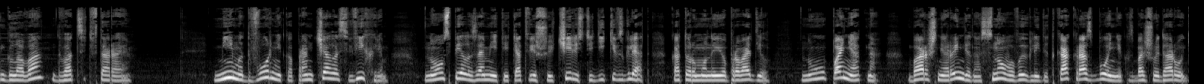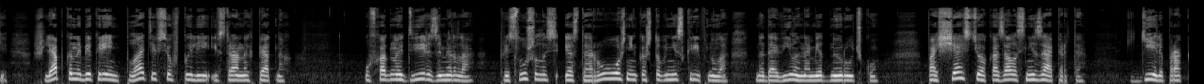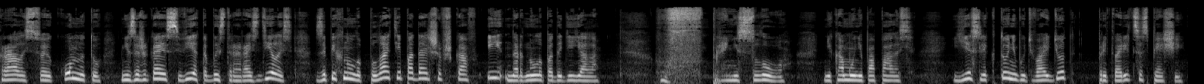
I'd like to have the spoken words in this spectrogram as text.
Глава двадцать вторая. Мимо дворника промчалась вихрем, но успела заметить отвисшую челюсть и дикий взгляд, которым он ее проводил. Ну, понятно. Барышня Рындина снова выглядит как разбойник с большой дороги. Шляпка на бекрень, платье все в пыли и в странных пятнах. У входной двери замерла, прислушалась и осторожненько, чтобы не скрипнула, надавила на медную ручку. По счастью, оказалось не заперто. Геля прокралась в свою комнату, не зажигая света, быстро разделась, запихнула платье подальше в шкаф и нырнула под одеяло. Уф, пронесло. Никому не попалось. Если кто-нибудь войдет, притворится спящей.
